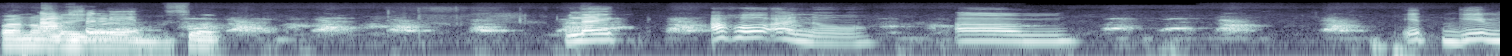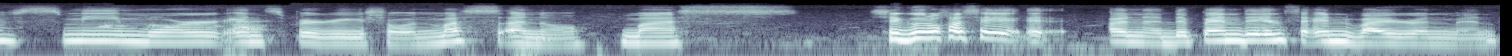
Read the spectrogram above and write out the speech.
Paano Actually, like, So, Like, ako ano, um, it gives me more inspiration. Mas, ano, mas, siguro kasi, eh, ano, depende sa environment.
